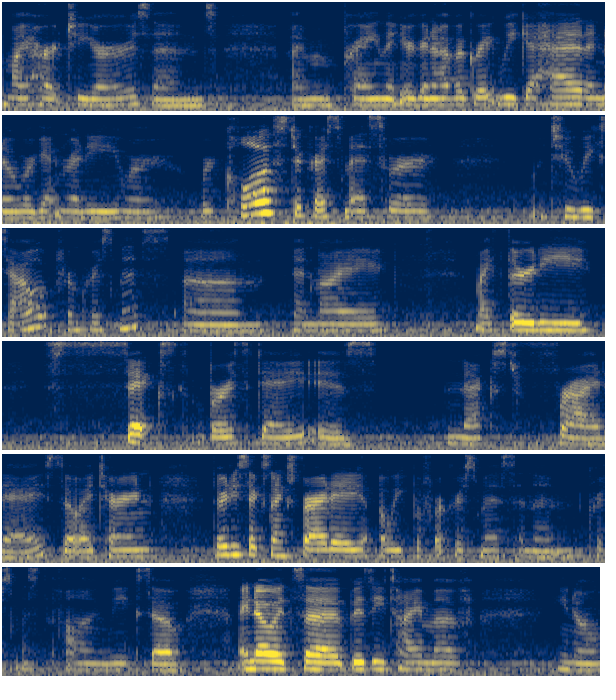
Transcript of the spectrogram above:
my heart to yours. And I'm praying that you're gonna have a great week ahead. I know we're getting ready. We're we're close to Christmas. We're two weeks out from Christmas, um, and my my 36th birthday is next Friday. So I turn 36 next Friday, a week before Christmas, and then Christmas the following week. So I know it's a busy time of you know,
